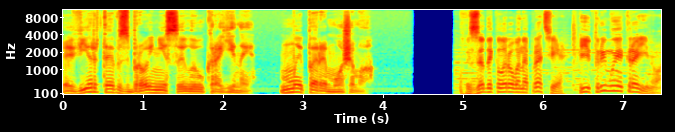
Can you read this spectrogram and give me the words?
Вірте в Збройні Сили України. Ми переможемо. Задекларована праця підтримує країну.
